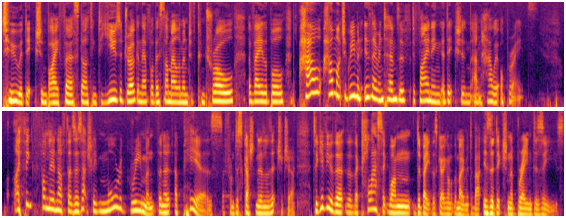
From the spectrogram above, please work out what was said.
to addiction by first starting to use a drug and therefore there's some element of control available how how much agreement is there in terms of defining addiction and how it operates I think, funnily enough, that there's actually more agreement than it appears from discussion in the literature. To give you the, the, the, classic one debate that's going on at the moment about is addiction a brain disease,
